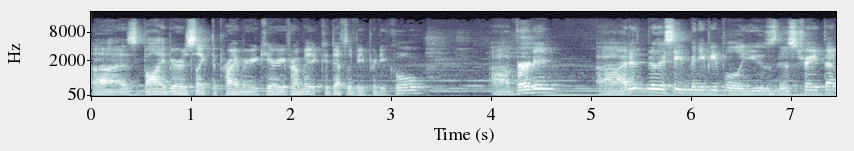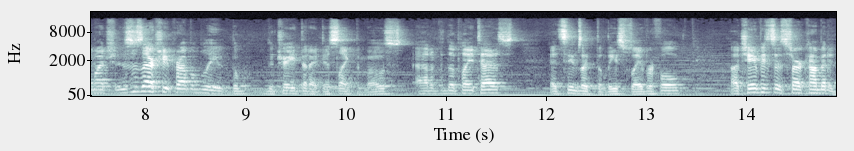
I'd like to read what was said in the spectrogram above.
Uh, as Volibear is like the primary carry from it, could definitely be pretty cool. Uh, Verdant, uh, I didn't really see many people use this trait that much. This is actually probably the, the trait that I dislike the most out of the playtest. It seems like the least flavorful. Uh, champions that start combat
